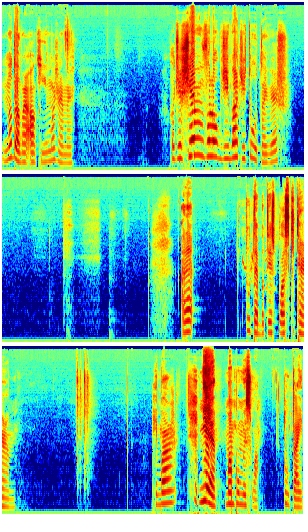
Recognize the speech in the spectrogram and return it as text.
No dobra, oki, możemy. Chociaż ja bym wolał gdzieś bardziej tutaj, wiesz? Ale tutaj, bo to jest płaski teren. Chyba, że... Nie, mam pomysła. Tutaj,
